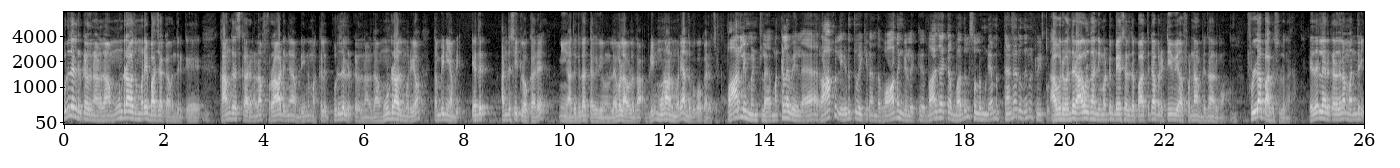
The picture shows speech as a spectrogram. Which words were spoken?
புரிதல் இருக்கிறதுனால தான் மூன்றாவது முறை பாஜக வந்திருக்கு. காங்கிரஸ்காரங்கெல்லாம் ஃப்ராடுங்க அப்படின்னு மக்களுக்கு புரிதல் இருக்கிறதுனால தான் மூன்றாவது முறையும் தம்பி நீ அப்படி எதிர் அந்த சீட்டில் உட்காரு. நீ அதுக்கு தான் தகுதி உன் லெவல் அவ்வளோதான் அப்படின்னு மூணாவது முறை அந்த பக்கம் உட்கார வச்சிருக்காங்க. பார்லிமெண்ட்ல மக்களவையில ராகுல் எடுத்து வைக்கிற அந்த வாதங்களுக்கு பாஜக பதில் சொல்ல முடியாம திணறுதுன்னு ட்வீட் அவர் வந்து ராகுல் காந்தி மட்டும் பேசுறத பார்த்துட்டு அப்புறம் டிவி ஆஃப் பண்ணால் அப்படி தான் இருக்கும் ஃபுல்லாக பார்க்க சொல்லுங்க. எதிரில் இருக்கிறதெல்லாம் மந்திரி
